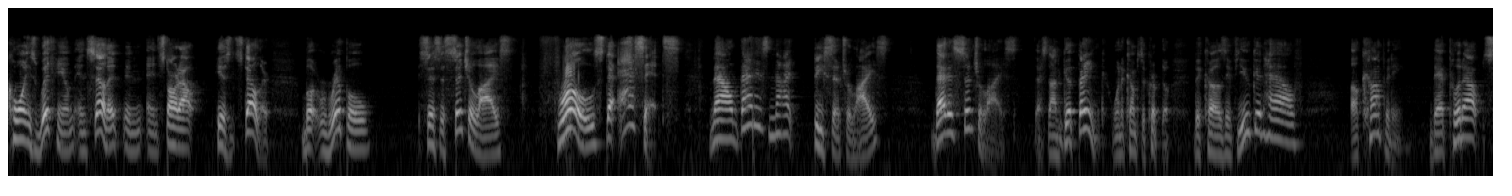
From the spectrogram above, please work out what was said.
coins with him and sell it and, and start out his stellar. But Ripple, since it's centralized, froze the assets. Now, that is not decentralized. That is centralized. That's not a good thing when it comes to crypto. Because if you can have a company that put out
